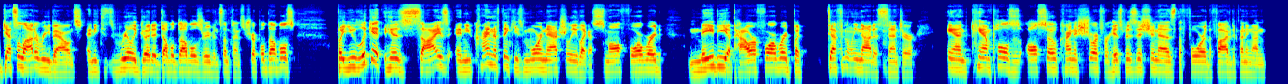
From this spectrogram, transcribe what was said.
gets a lot of rebounds and he's really good at double doubles or even sometimes triple doubles. But you look at his size and you kind of think he's more naturally like a small forward, maybe a power forward, but definitely not a center. And Cam Poles is also kind of short for his position as the four or the five, depending on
